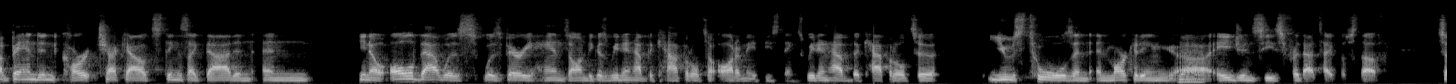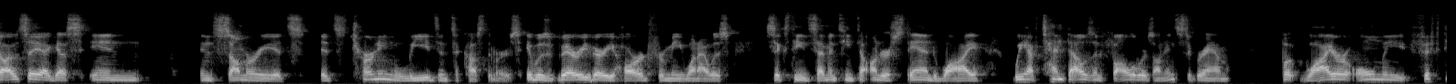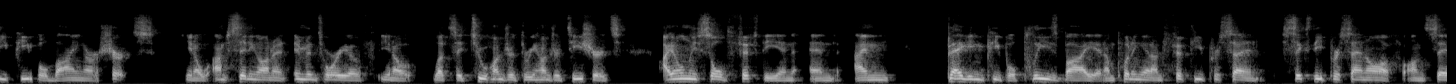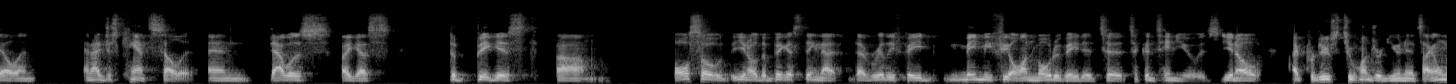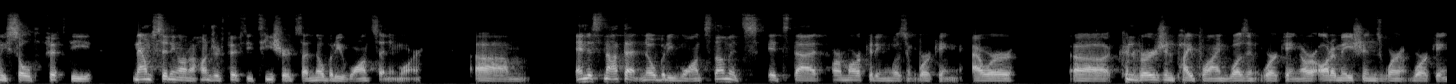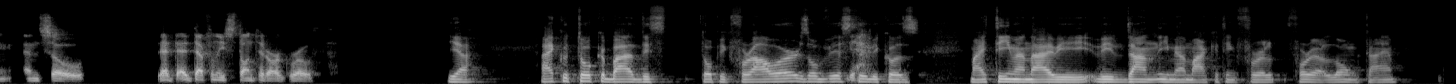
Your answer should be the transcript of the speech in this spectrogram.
abandoned cart checkouts things like that and and you know all of that was was very hands on because we didn't have the capital to automate these things. We didn't have the capital to use tools and and marketing yeah. uh, agencies for that type of stuff. So i would say i guess in in summary it's it's turning leads into customers. It was very very hard for me when i was 16 17 to understand why we have 10,000 followers on instagram but why are only 50 people buying our shirts you know i'm sitting on an inventory of you know let's say 200 300 t-shirts. I only sold 50 and and i'm begging people please buy it. I'm putting it on 50% 60% off on sale and and i just can't sell it. And that was i guess the biggest um also you know the biggest thing that that really fade made me feel unmotivated to to continue is you know i produced 200 units. I only sold 50 now I'm sitting on 150 t-shirts that nobody wants anymore. Um, and it's not that nobody wants them. It's it's that our marketing wasn't working. Our uh, conversion pipeline wasn't working. Our automations weren't working, and so that, that definitely stunted our growth. Yeah, I could talk about this topic for hours, obviously, yeah. because my team and I we we've done email marketing for for a long time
